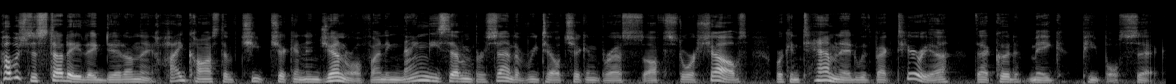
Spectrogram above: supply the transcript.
published a study they did on the high cost of cheap chicken in general, finding 97% of retail chicken breasts off store shelves were contaminated with bacteria that could make people sick.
